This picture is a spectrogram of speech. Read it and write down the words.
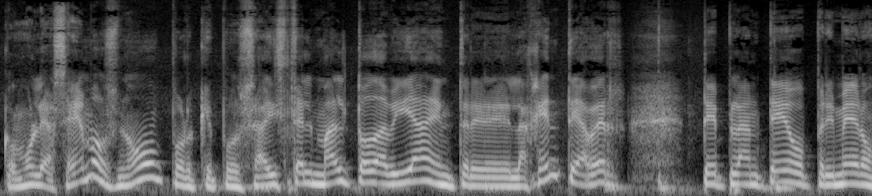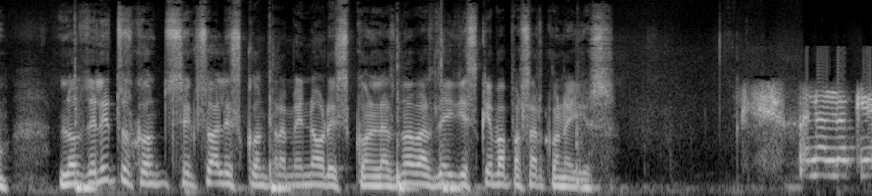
¿cómo le hacemos? ¿No? Porque pues ahí está el mal todavía entre la gente. A ver, te planteo primero, los delitos sexuales contra menores con las nuevas leyes, ¿qué va a pasar con ellos? Bueno, lo que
